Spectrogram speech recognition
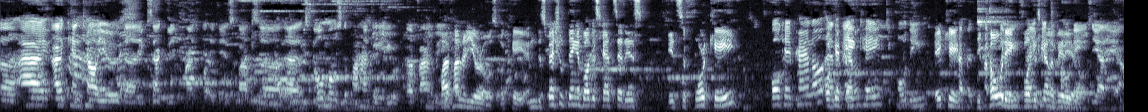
uh, I I can tell you the exactly price what it is, but uh, it's almost 500 euro. Uh, 500. 500 euros. Okay, and the special thing about this headset is it's a 4K 4K panel 4K and panel. 8K decoding. 8K capa- decoding for this 8K kind of video. Yeah, yeah.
